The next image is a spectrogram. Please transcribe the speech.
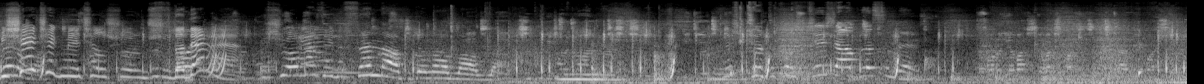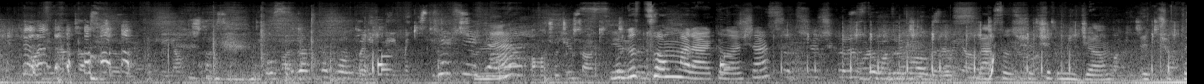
Bir şey çekmeye çalışıyorum şurada değil mi? Bir şey olmaz Elif sen ne yapacaksın Allah Allah. Aman ya. Panikle inmek istedi. Ne? Ama çocuk sakin. Burada ton var arkadaşlar. Ben satışa çıkmayacağım. Evet, çok da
